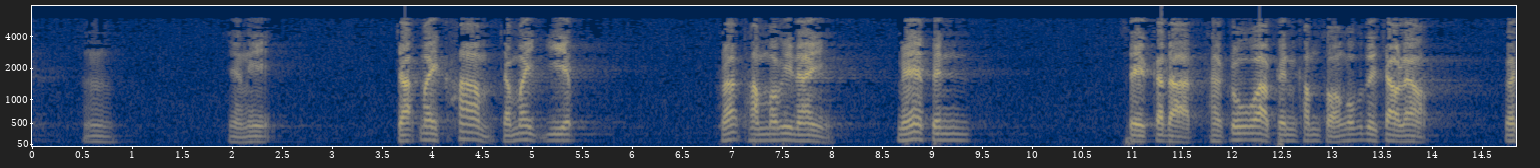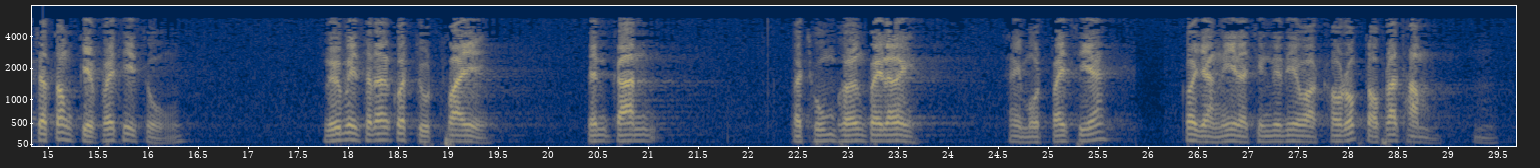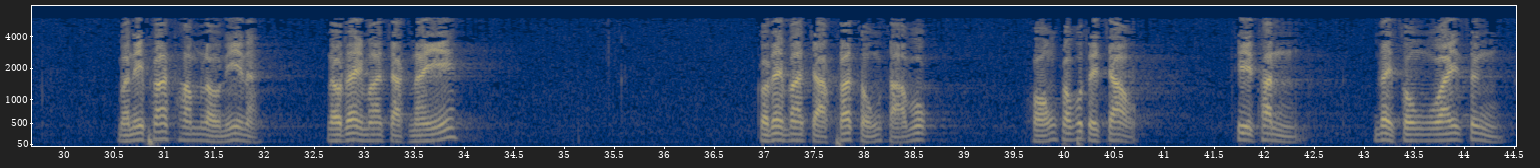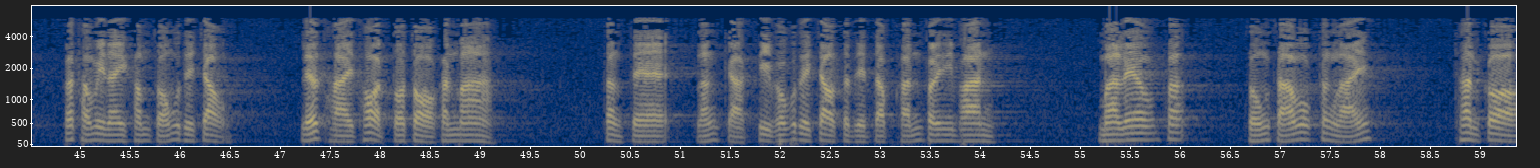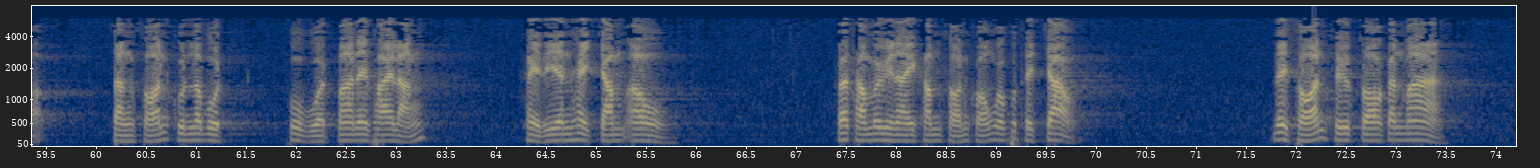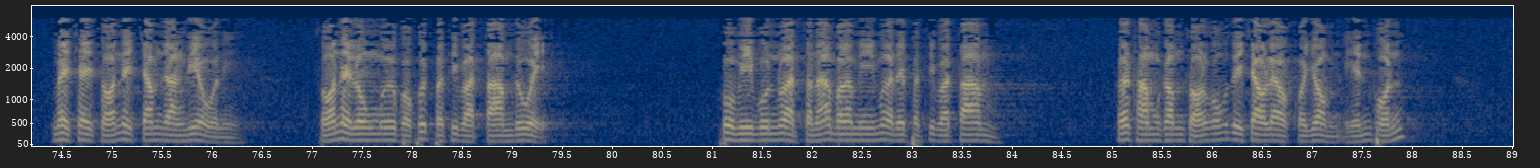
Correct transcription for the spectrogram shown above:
อย่างนี้ จะไม่ข้ามจะไม่เหยียบ พระธรรมวินัย แม้เป็นเศษกระดาษ หากรู้ว่าเป็นคำสอนของพระพุทธเจ้าแล้ว ก็จะต้องเก็บไว้ที่สูง หรือไม่ฉะนั้นก็จุดไฟ เป็นการประชุมเพลิงไปเลย ให้หมดไปเสีย ก็อย่างนี้แหละจึงเรียกว่าเคารพต่อพระธรรมวันนี้พระธรรมเหล่านี้น่ะ เราได้มาจากไหน ก็ได้มาจากพระสงฆ์สาวกของพระพุทธเจ้า ที่ท่านได้ทรงไว้ซึ่งพระธรรมวินัยคำสอนพระพุทธเจ้า แล้วถ่ายทอดต่อๆกันมา ตั้งแต่หลังจากที่พระพุทธเจ้าเสด็จดับขันปรินิพานมาแล้วพระ สงสาวกทั้งหลาย ท่านก็สั่งสอนคุณระบุตร ผู้บวชมาในภายหลัง ให้เรียนให้จำเอา พระธรรมวินัยคำสอนของพระพุทธเจ้า ได้สอนสืบต่อกันมา ไม่ใช่สอนให้จำอย่างเดียวนี่ สอนให้ลงมือประพฤติปฏิบัติตามด้วย ผู้มีบุญวัฒนาบารมีเมื่อได้ปฏิบัติตาม ระธรรมคำสอนของพระพุทธเจ้าแล้วก็ย่อมเห็นผล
